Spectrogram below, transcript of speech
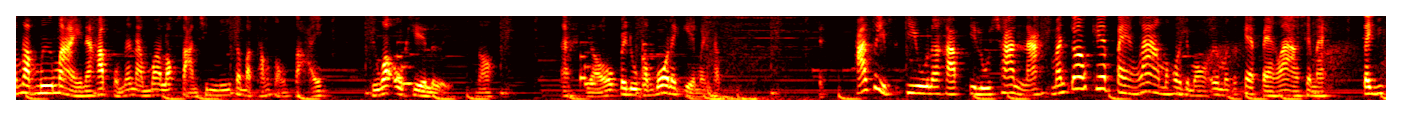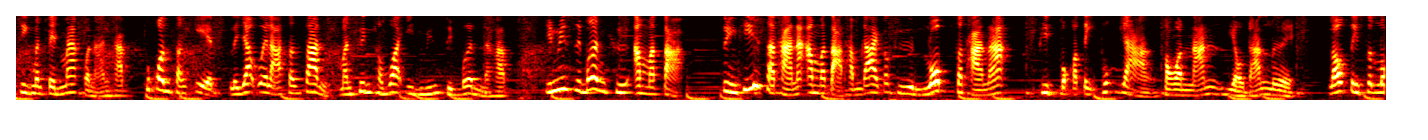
สำหรับมือใหม่นะครับ ผมแนะนำว่าล็อก 3 ชิ้นนี้สำหรับทั้ง 2 สาย ถือว่าโอเคเลยเนาะ อะเดี๋ยวไปดูคอมโบในเกมกันครับ Passive Skill นะครับ Illusion นะ มันก็แค่แปลงร่างบางคนจะมองเออมันก็แค่แปลงร่างใช่ไหมแต่จริงๆ มันเป็นมากกว่านั้นครับ ทุกคนสังเกตระยะเวลาสั้นๆ มันขึ้นคำว่า Invincible นะครับ Invincible คืออมตะ สิ่งที่สถานะอมตะทำได้ก็คือลบสถานะผิดปกติทุกอย่างตอนนั้นเดี๋ยวนั้นเลย เราติดสโล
